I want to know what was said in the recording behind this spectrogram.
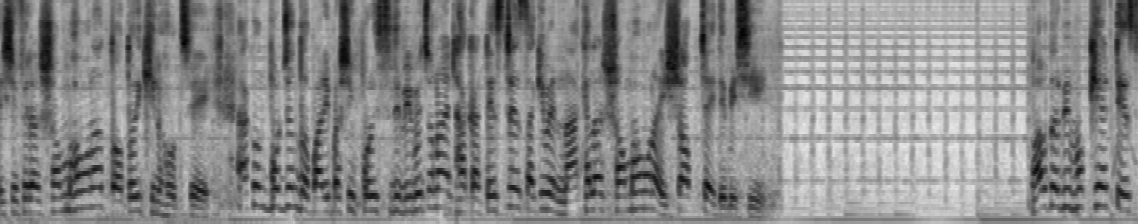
দেশে ফেরার সম্ভাবনা ততই ক্ষীণ হচ্ছে। এখন পর্যন্ত পারিপার্শ্বিক পরিস্থিতি বিবেচনায় ঢাকা টেস্টে সাকিবের না খেলার সম্ভাবনাই সবচাইতে বেশি। ভারতের বিপক্ষে টেস্ট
